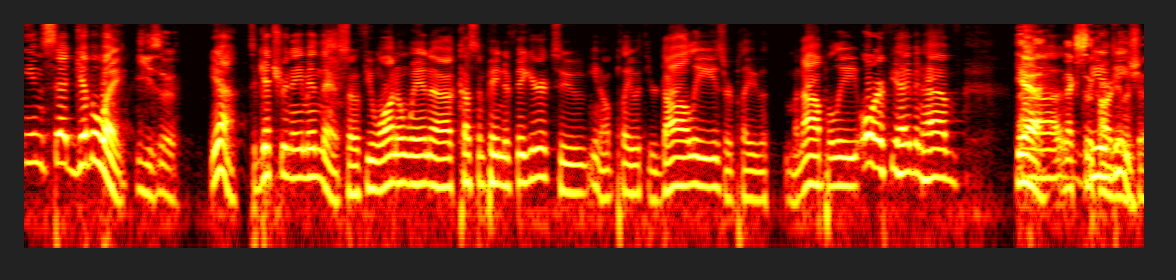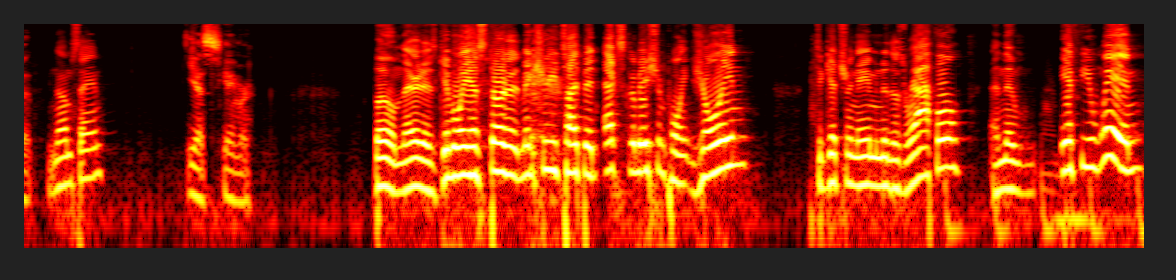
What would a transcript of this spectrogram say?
in said giveaway. Easy. Yeah, to get your name in there. So if you want to win a custom painted figure to, you know, play with your dollies or play with Monopoly, or if you even have Yeah, uh, next to the car dealership. You know what I'm saying? Yes, Gamer. Boom, there it is. Giveaway has started. Make sure you type in exclamation point join to get your name into this raffle. And then if you win,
